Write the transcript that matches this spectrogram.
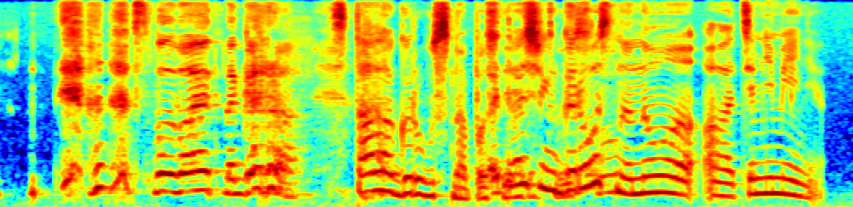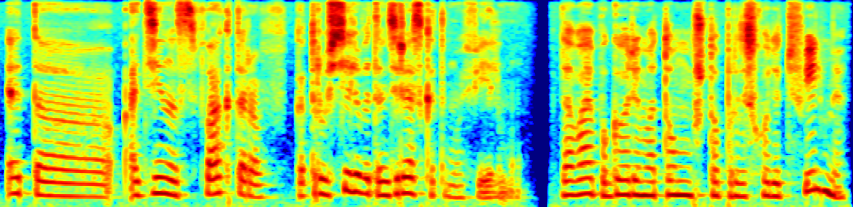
всплывают на гора. Стало грустно после Это очень грустно, но а, тем не менее, это один из факторов, который усиливает интерес к этому фильму. Давай поговорим о том, что происходит в фильме.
